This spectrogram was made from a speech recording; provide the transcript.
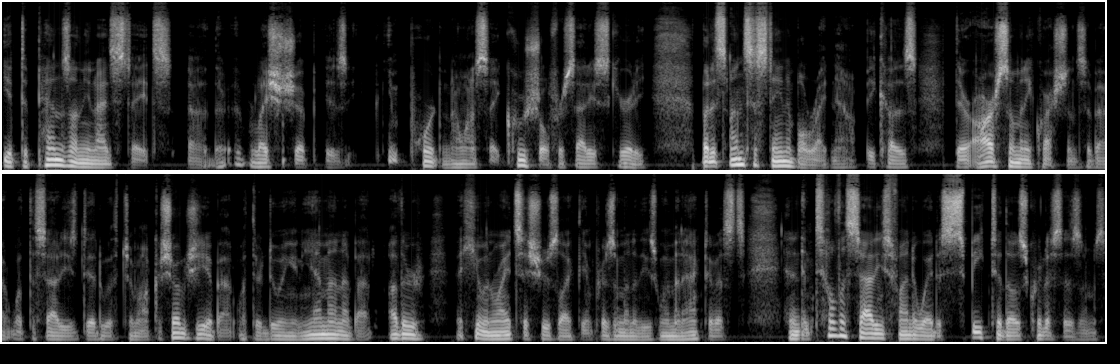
It depends on the United States. Uh, the relationship is important, I want to say crucial for Saudi security. But it's unsustainable right now because there are so many questions about what the Saudis did with Jamal Khashoggi, about what they're doing in Yemen, about other uh, human rights issues like the imprisonment of these women activists. And until the Saudis find a way to speak to those criticisms,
